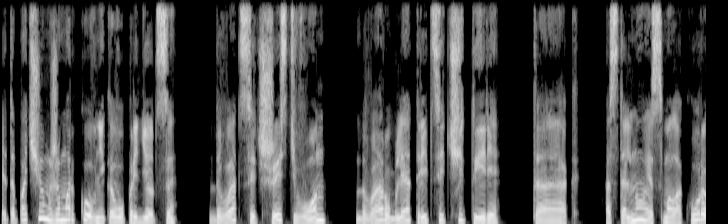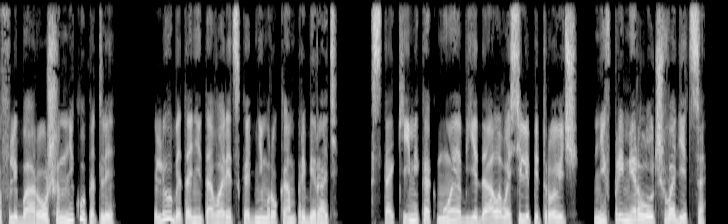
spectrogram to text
Это почем же Морковникову придется? Двадцать шесть вон, два рубля тридцать четыре. Так, остальное Смолокуров либо Орошин не купят ли? Любят они товарец к одним рукам прибирать. С такими, как мой объедала Василий Петрович, не в пример лучше водиться.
